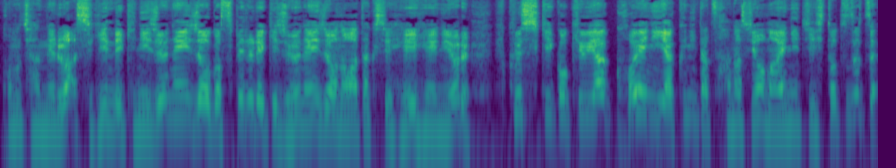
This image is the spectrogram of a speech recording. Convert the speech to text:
このチャンネルは、詩吟歴20年以上、ゴスペル歴10年以上の私、ヘイヘイによる、腹式呼吸や声に役に立つ話を毎日一つずつ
